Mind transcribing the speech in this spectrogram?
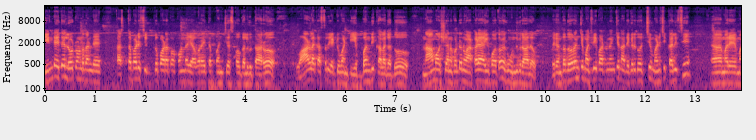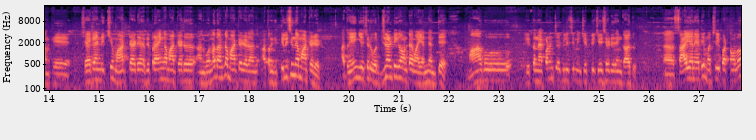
తిండి అయితే లోటు ఉండదండి. కష్టపడి సిగ్గుపడకుండా ఎవరైతే పని చేసుకోగలుగుతారో వాళ్ళకి అసలు ఎటువంటి ఇబ్బంది కలగదు. నామోషి అనుకుంటే నువ్వు అక్కడే ఆగిపోతావు ఇక ముందుకు రాలేవు. మీరు ఎంత దూరం నుంచి మచిలీపట్నం నుంచి నా దగ్గరికి వచ్చి మనిషి కలిసి మరి మనకి షేక్ హ్యాండ్ ఇచ్చి మాట్లాడి అభిప్రాయంగా మాట్లాడు అనుకున్న దాంట్లో మాట్లాడాడు. అతనికి తెలిసిందే మాట్లాడాడు. అతను ఏం చేశాడు? ఒరిజినాలిటీగా ఉంటాయి మా అన్నీ అంతే. మాకు ఇతను ఎక్కడి నుంచో పిలిచి మేము చెప్పి చేసేది ఏం కాదు. సాయి అనేది మచిలీపట్నంలో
